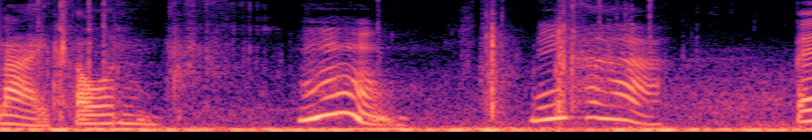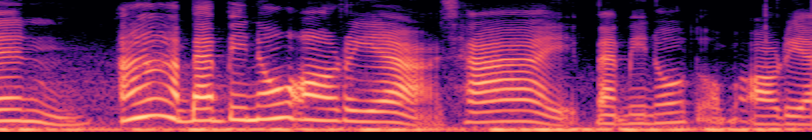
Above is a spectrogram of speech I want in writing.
หลายต้น อืม นี่ค่ะ เป็นอ่าแบมบิโนออเรีย ใช่ แบมบิโนออเรีย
